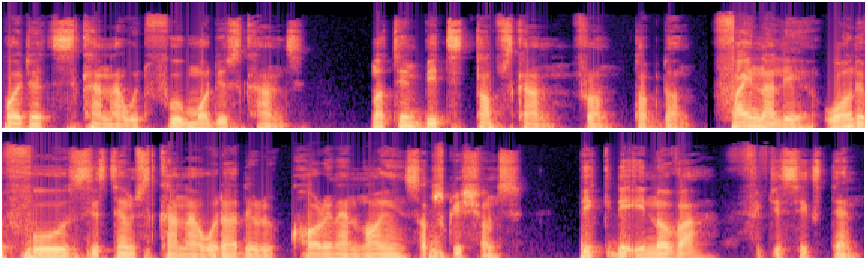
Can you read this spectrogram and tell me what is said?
budget scanner with full module scans, nothing beats TopScan from Topdon. Finally, want a full system scanner without the recurring annoying subscriptions? Pick the Innova 5610.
